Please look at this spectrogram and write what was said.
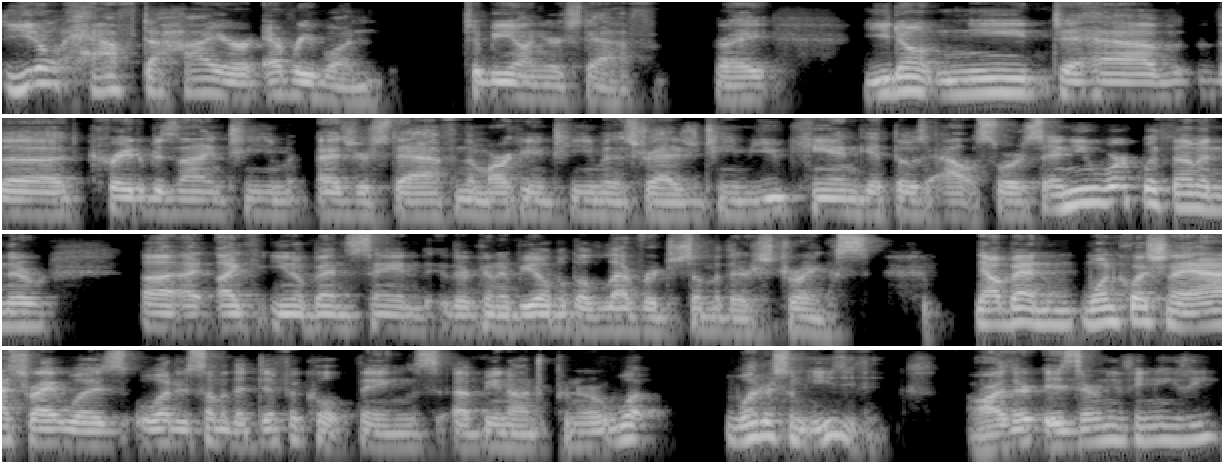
you don't have to hire everyone to be on your staff, right? You don't need to have the creative design team as your staff and the marketing team and the strategy team. You can get those outsourced and you work with them and they're uh, like you know Ben's saying they're going to be able to leverage some of their strengths. Now, Ben, one question I asked right was, what are some of the difficult things of being an entrepreneur? What what are some easy things? Are there is there anything easy?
